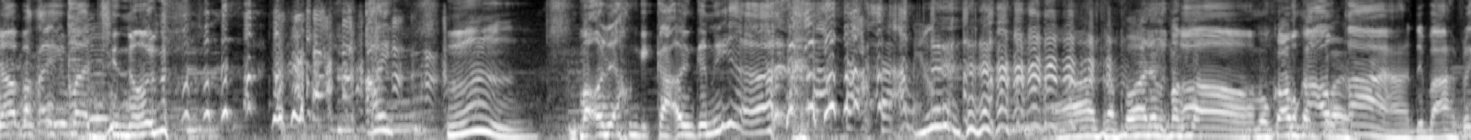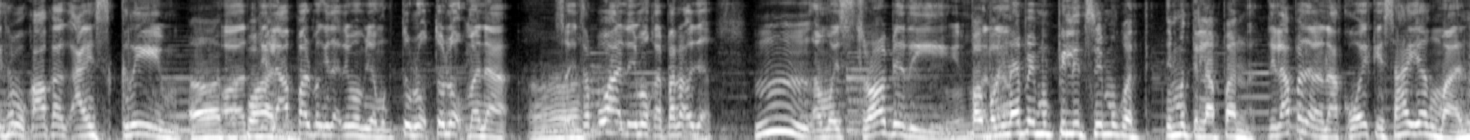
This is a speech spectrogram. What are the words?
Napaka-imagine nun. Ay, hmm. Mauni akong gikaon kaniya. Ah, trapuhan naman pag Oh, mukha ka. mukhaw ka, di ba? For example, mukhaw ka ice cream. Oh, Oh, trapuhan. tilapan magkita nimo niya magtulo-tulo man na. So Ah. itrapuhan nimo kay para hmm, amoy strawberry. Pag pag napay mo pilit sa imo ko, imo tilapan. Tilapan na lang ako eh, kay sayang man.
